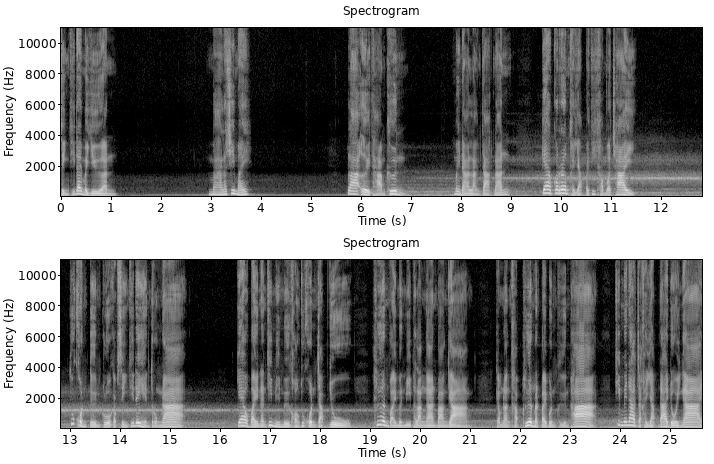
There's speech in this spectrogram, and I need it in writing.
สิ่งที่ได้มาเยือน มาแล้วใช่ไหม ปลาเอ่ยถามขึ้น ไม่นานหลังจากนั้น แก้วก็เริ่มขยับไปที่คำว่าใช่ ทุกคนตื่นกลัวกับสิ่งที่ได้เห็นตรงหน้า แก้วใบนั้นที่มีมือของทุกคนจับอยู่ เคลื่อนไหวเหมือนมีพลังงานบางอย่างกำลังขับเคลื่อนมันไปบนผืนผ้า ที่ไม่น่าจะขยับได้โดยง่าย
